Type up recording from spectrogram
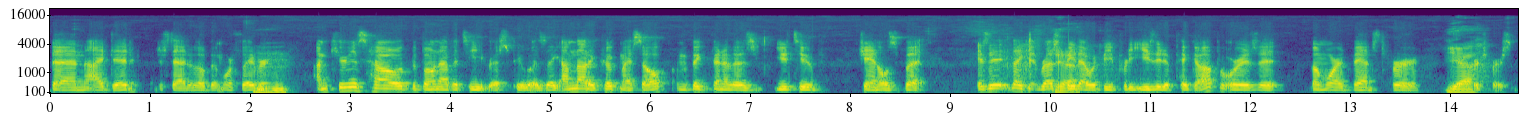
than I did, just to add a little bit more flavor. Mhm. I'm curious how the Bon Appetit recipe was. Like, I'm not a cook myself. I'm a big fan of those YouTube channels, but is it like a recipe Yeah. that would be pretty easy to pick up, or is it a more advanced for the yeah. average person?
